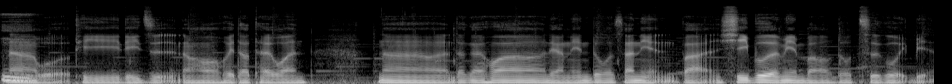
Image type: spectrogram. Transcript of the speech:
嗯、那我提离职，然后回到台湾。那大概花两年多三年，把西部的面包都吃过一遍，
